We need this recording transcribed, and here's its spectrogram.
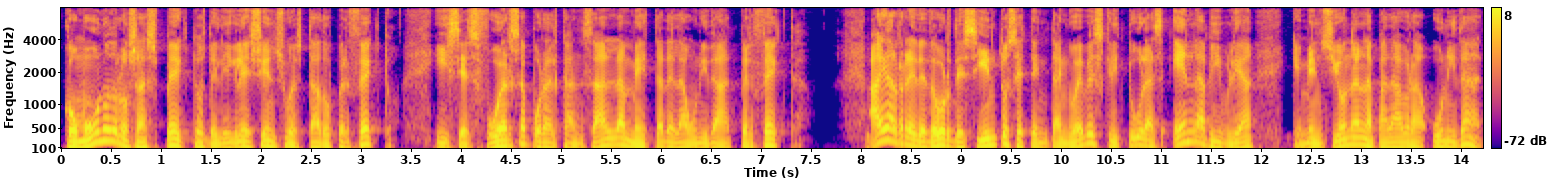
como uno de los aspectos de la iglesia en su estado perfecto y se esfuerza por alcanzar la meta de la unidad perfecta. Hay alrededor de 179 escrituras en la Biblia que mencionan la palabra unidad.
